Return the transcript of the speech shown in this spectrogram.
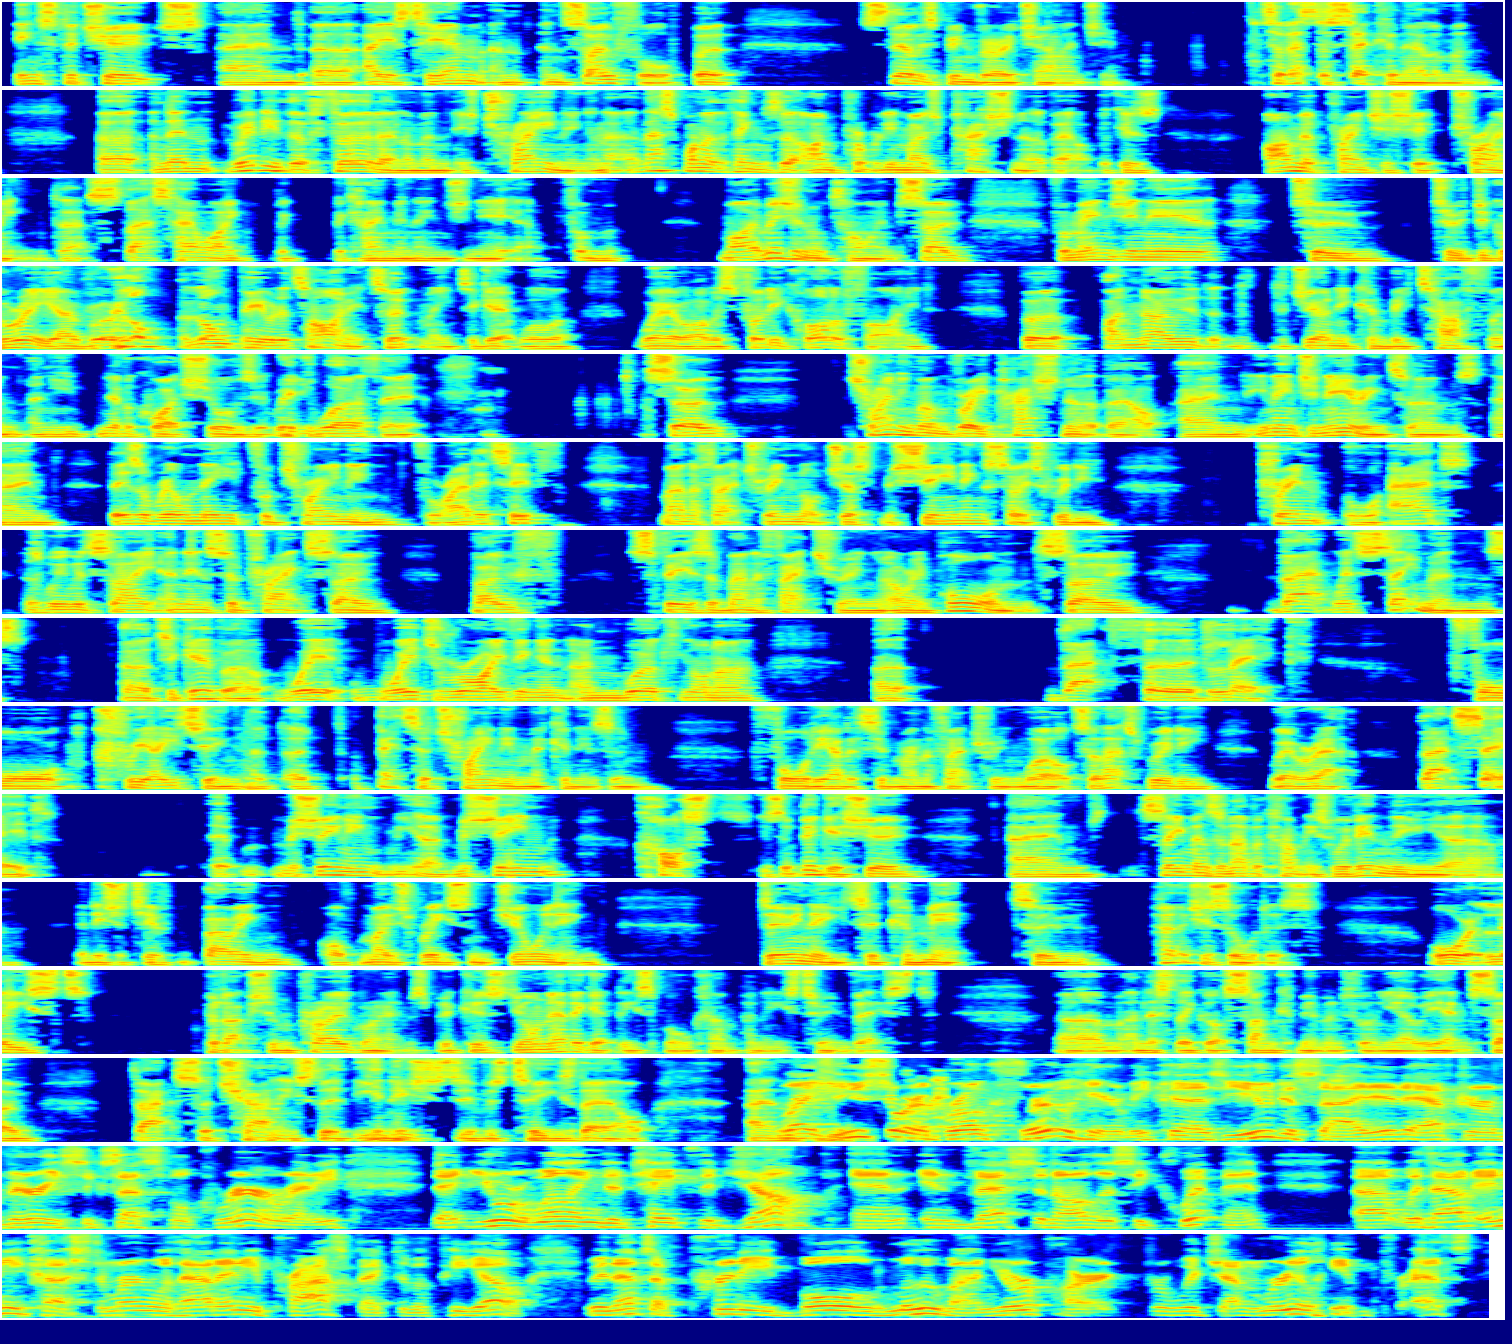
institutes and uh, ASTM and, and so forth, but still it's been very challenging. So that's the second element. Uh, and then really the third element is training. And, and that's one of the things that I'm probably most passionate about because I'm apprenticeship trained. That's, that's how I be- became an engineer from my original time. So from engineer to, to degree over a long, a long period of time, it took me to get well, where I was fully qualified. But I know that the journey can be tough and, and you're never quite sure, is it really worth it? So training I'm very passionate about and in engineering terms. And there's a real need for training for additive manufacturing, not just machining. So it's really print or add, as we would say, and then subtract. So both spheres of manufacturing are important. So that with Siemens uh, together, we're, we're driving and, and working on a, a, that third leg for creating a, a better training mechanism for the additive manufacturing world. So that's really where we're at. That said, machining, you know, machine costs is a big issue, and Siemens and other companies within the uh, initiative, Boeing of most recent joining, do need to commit to purchase orders or at least production programs because you'll never get these small companies to invest um, unless they've got some commitment from the OEM. So that's a challenge that the initiative has teased out and right, you sort of broke through here because you decided after a very successful career already that you were willing to take the jump and invest in all this equipment uh, without any customer and without any prospect of a PO. I mean, that's a pretty bold move on your part, for which I'm really impressed.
